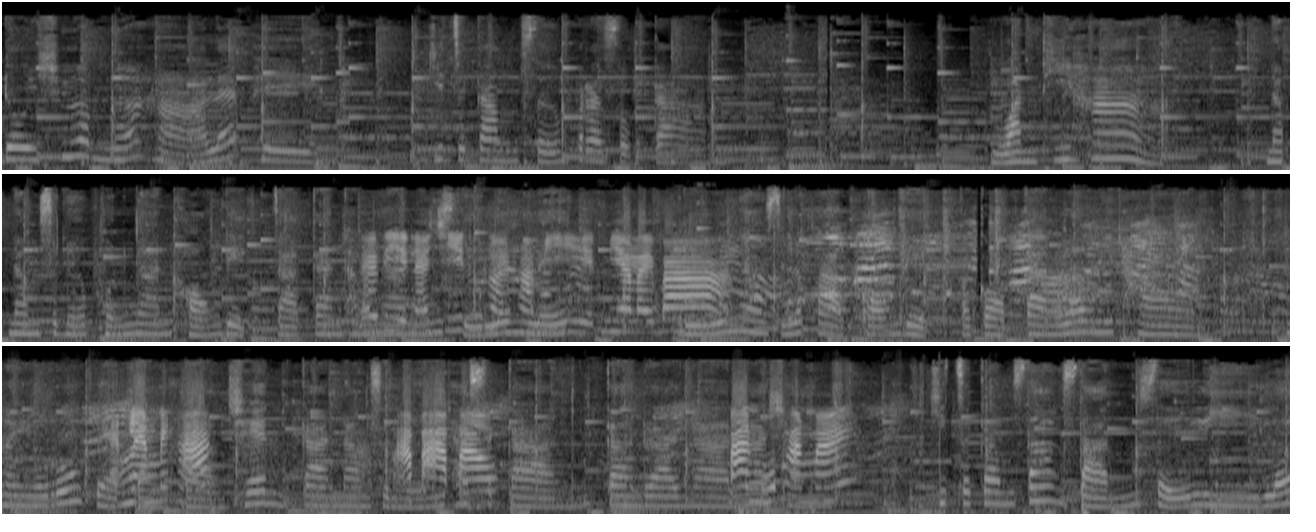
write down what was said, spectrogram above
โดยเชื่อมเนื้อหาและเพลง จกรรมเสริมประสบการณ์ วันที่ 5 นับนำเสนอผลงานของเด็กจากการทำได้งาดีนหนะนังชี้สืดูอหน่อเล่ยมค่ะเล็มีกมีอะไรบ้าหรืงองานศิลปะของเด็กประกอบการเล่านิทาน ในรูปแบบแข็งแรงไหมคะต่างๆเช่น การนำเสนออะนิเปล่าทรรศการ การรายงานบ้านหมูหน้พังไหมกิจกรรมสร้างสรรค์เสรีและ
